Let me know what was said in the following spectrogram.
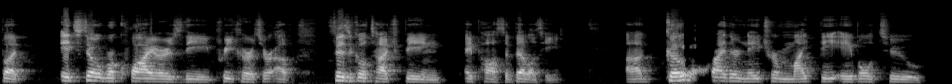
but it still requires the precursor of physical touch being a possibility. Uh, ghosts, by their nature, might be able to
